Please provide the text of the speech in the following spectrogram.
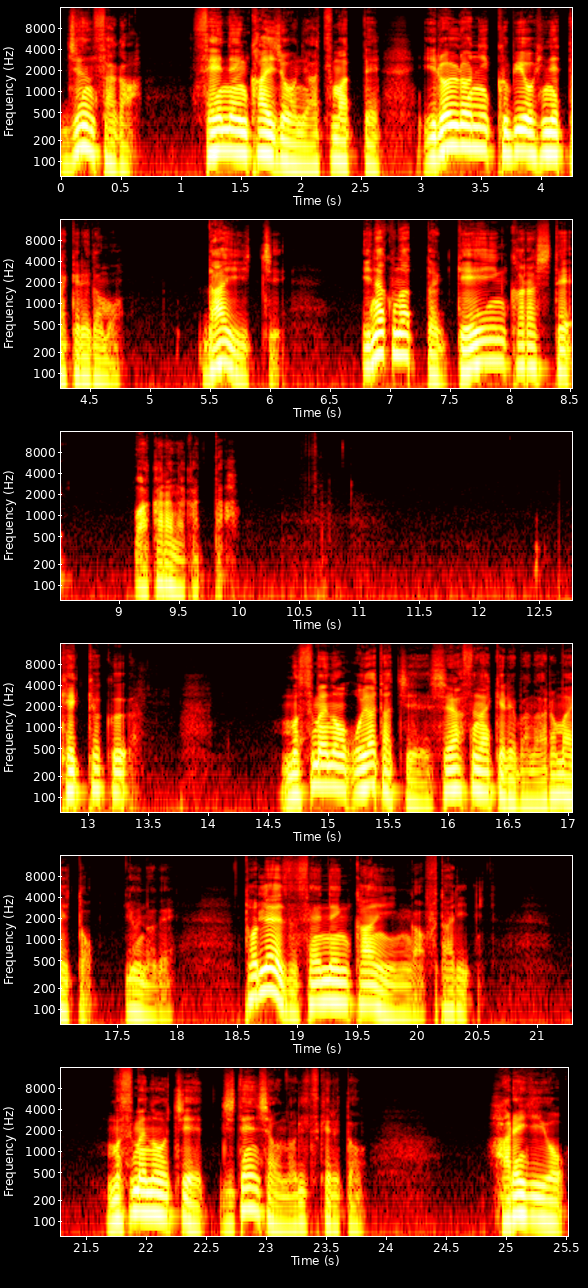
巡査が青年会場に集まっていろいろに首をひねったけれども第一いなくなった原因からしてわからなかった。結局娘の親たちへ知らせなければなるまいというのでとりあえず青年会員が2人娘の家へ自転車を乗りつけると晴れ着を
